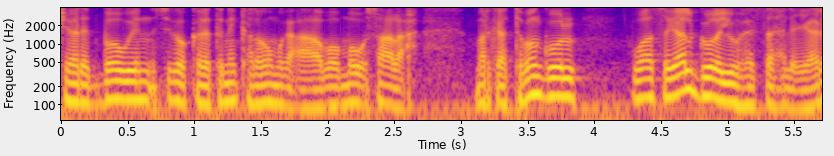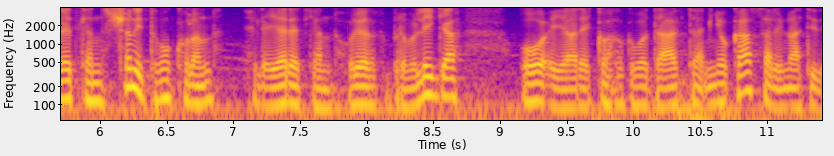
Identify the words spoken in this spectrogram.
jared bowen sidoo kaleeto ninka lagu magacaabo mow saalax marka toban gool waa sagaal gool ayuu haystaa xil ciyaareedkan shan iyo toban kulan xil ciyaareedkan. Horyaalka brmeliga oo u ciyaaray kooxda kubadda cagta newcastle united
